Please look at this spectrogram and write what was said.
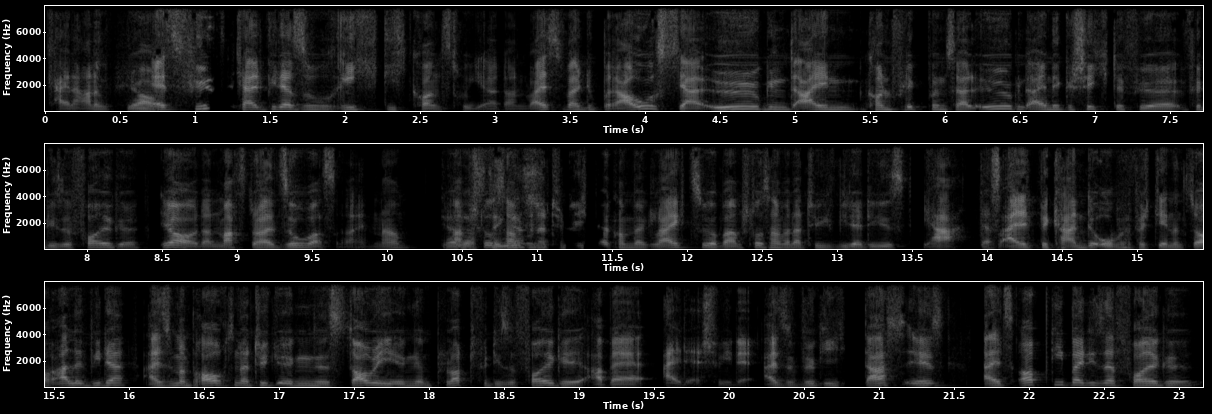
keine Ahnung. Ja. Es fühlt sich halt wieder so richtig konstruiert an, weißt du, weil du brauchst ja irgendein Konfliktpotenzial, irgendeine Geschichte für, für diese Folge. Ja, und dann machst du halt sowas rein, ne? Ja, am Schluss Ding haben wir natürlich, da kommen wir gleich zu, aber am Schluss haben wir natürlich wieder dieses, ja, das altbekannte, oh, wir verstehen uns doch alle wieder. Also man braucht natürlich irgendeine Story, irgendeinen Plot für diese Folge, aber alter Schwede, also wirklich, das ist, als ob die bei dieser Folge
